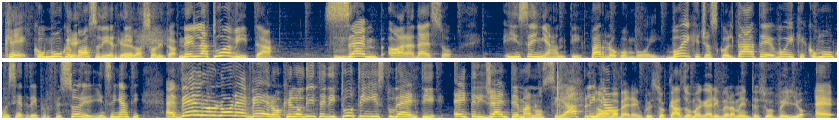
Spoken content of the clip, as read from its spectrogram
Che comunque Che- posso dirti che è la solita- Nella tua vita Sempre Ora adesso Insegnanti, parlo con voi. Voi che ci ascoltate, voi che comunque siete dei professori, degli insegnanti, è vero o non è vero che lo dite di tutti gli studenti? È intelligente ma non si applica? No va bene in questo caso magari veramente suo figlio è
